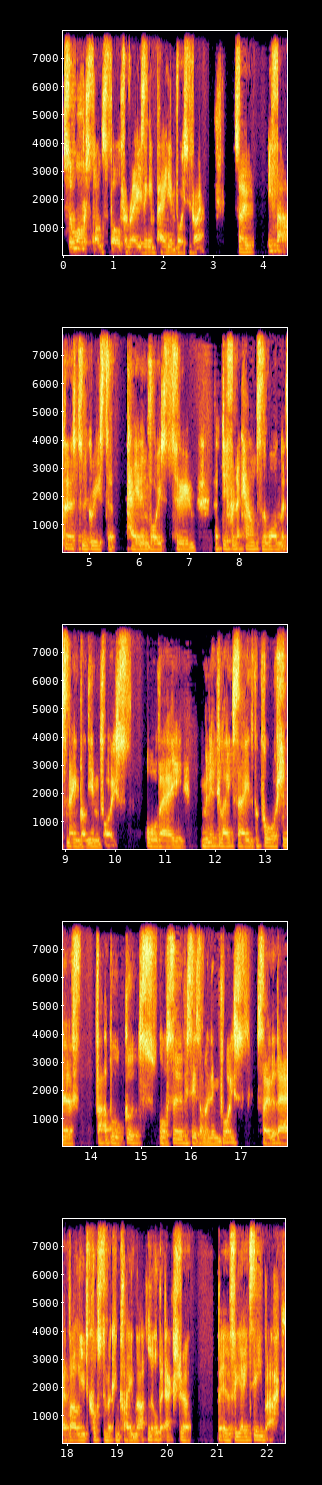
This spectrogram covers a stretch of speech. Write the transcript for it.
someone responsible for raising and paying invoices, right? So if that person agrees to pay an invoice to a different account to the one that's named on the invoice, or they manipulate, say, the proportion of vatable goods or services on an invoice so that their valued customer can claim that little bit extra bit of VAT back.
